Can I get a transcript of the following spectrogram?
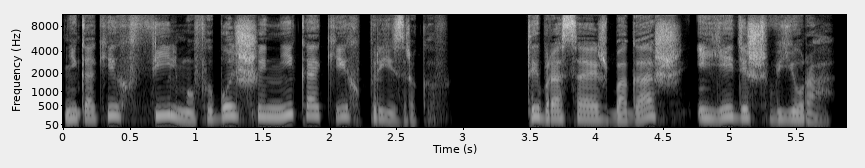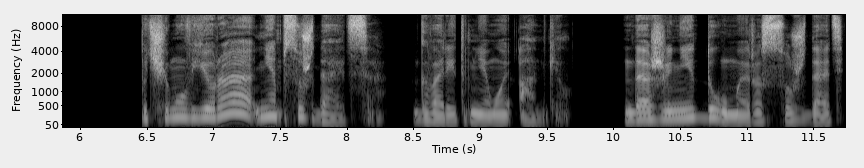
никаких фильмов и больше никаких призраков. Ты бросаешь багаж и едешь в Юра. Почему в Юра не обсуждается, говорит мне мой ангел. Даже не думай рассуждать.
